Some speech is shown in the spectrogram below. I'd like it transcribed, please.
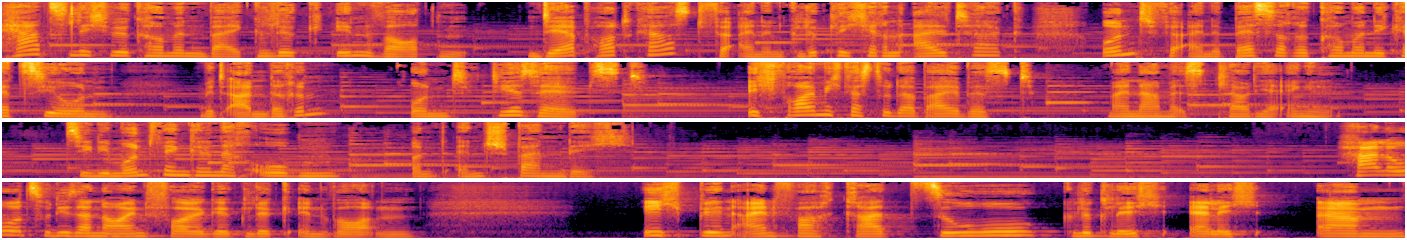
Herzlich willkommen bei Glück in Worten, der Podcast für einen glücklicheren Alltag und für eine bessere Kommunikation mit anderen und dir selbst. Ich freue mich, dass du dabei bist. Mein Name ist Claudia Engel. Zieh die Mundwinkel nach oben und entspann dich. Hallo zu dieser neuen Folge Glück in Worten. Ich bin einfach gerade so glücklich, ehrlich. Ähm,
